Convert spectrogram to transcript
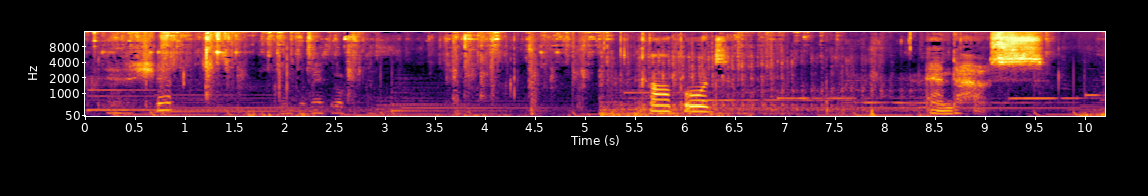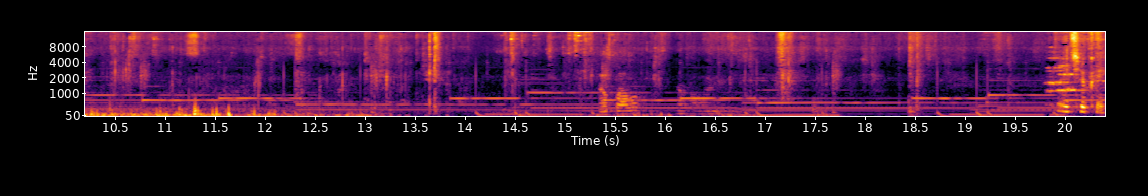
The ship. Carport. And the house. No problem. It's okay.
